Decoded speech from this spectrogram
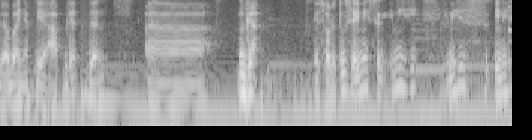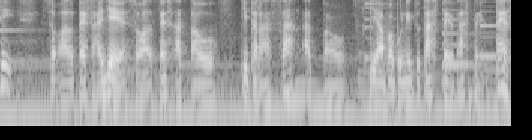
nggak banyak dia update dan uh, eh, sorry tuh saya ini ini sih ini sih ini sih soal tes aja ya soal tes atau cita rasa atau ya apa pun itu tes tes tes.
